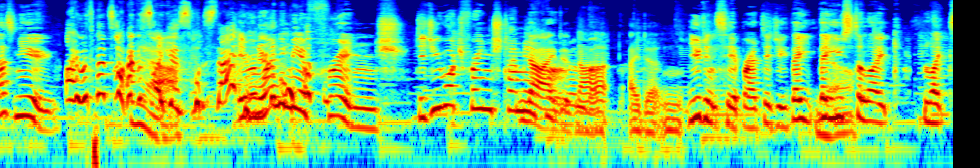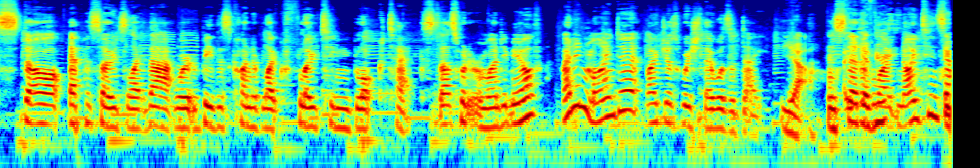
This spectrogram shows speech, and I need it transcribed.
That's new. I was that's why I was like, Yeah. is, was that? It new? reminded me of Fringe. Did you watch Fringe, Tammy? No, I can't did remember. not. I didn't. You didn't see it, Brad, did you? They they No. used to like like start episodes like that where it would be this kind of like floating block text. That's what it reminded me of. I didn't mind it. I just wish there was a date Yeah. instead If of you- like 1978.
